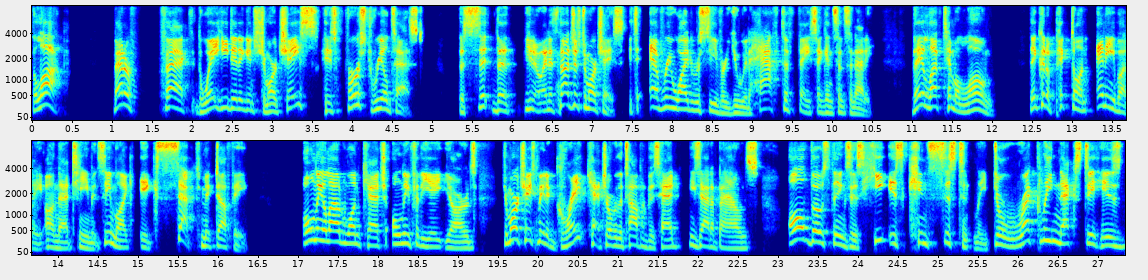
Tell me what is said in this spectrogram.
The lock. Matter of fact, the way he did against Ja'Marr Chase, his first real test, the sit you know, and it's not just Ja'Marr Chase, it's every wide receiver you would have to face against Cincinnati. They left him alone. They could have picked on anybody on that team, it seemed like, except McDuffie. Only allowed one catch, only for the eight yards. Ja'Marr Chase made a great catch over the top of his head. He's out of bounds. All of those things is he is consistently directly next to his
